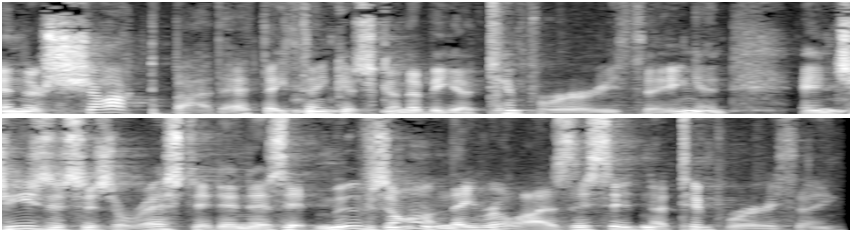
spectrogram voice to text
And they're shocked by that. They think it's going to be a temporary thing. And, and Jesus is arrested. And as it moves on, they realize this isn't a temporary thing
